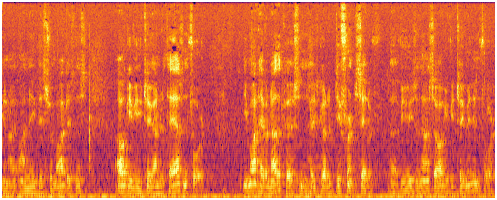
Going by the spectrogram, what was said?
you know, I need this for my business. I'll give you two hundred thousand for it." You might have another person who's got a different set of uh, views, and they'll say, "I'll give you two million for it."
